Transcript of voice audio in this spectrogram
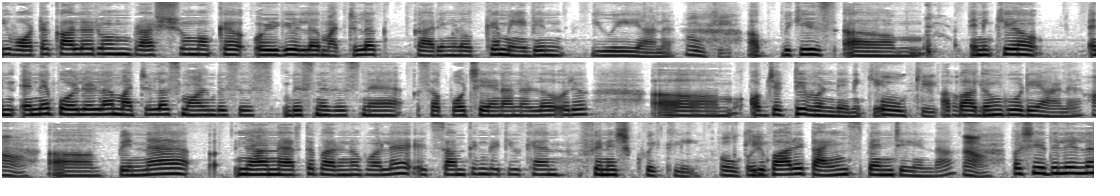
ഈ വാട്ടർ കളറും ബ്രഷും ഒക്കെ ഒഴികെയുള്ള മറ്റുള്ള കാര്യങ്ങളൊക്കെ മെയ്ഡ് ഇൻ യു എ ആണ്. ബിക്കോസ് എനിക്ക് എന്നെ പോലുള്ള മറ്റുള്ള സ്മോൾ ബിസിനസ് ബിസിനസ്സസിനെ സപ്പോർട്ട് ചെയ്യണം എന്നുള്ള ഒരു ഒബ്ജക്റ്റീവ് ഉണ്ട് എനിക്ക്. Okay, അപ്പൊ അതും കൂടിയാണ്. പിന്നെ ഞാൻ നേരത്തെ പറഞ്ഞ പോലെ it's something that you can finish quickly ഒരുപാട് ടൈം സ്പെൻഡ് ചെയ്യണ്ട. പക്ഷെ ഇതിലുള്ള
